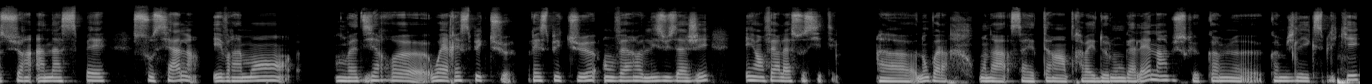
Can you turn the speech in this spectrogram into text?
sur un aspect social et vraiment on va dire, ouais, respectueux, respectueux envers les usagers et envers la société. Euh, donc voilà, on a, ça a été un travail de longue haleine, hein, puisque comme euh, comme je l'ai expliqué,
